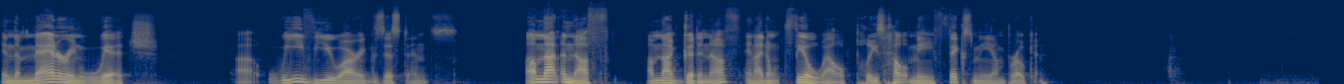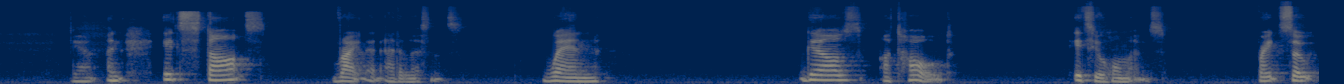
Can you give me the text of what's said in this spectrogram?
in the manner in which uh, we view our existence. I'm not enough. I'm not good enough. And I don't feel well. Please help me, fix me. I'm broken. Yeah. And it starts right at adolescence when girls are told it's your hormones, right? So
